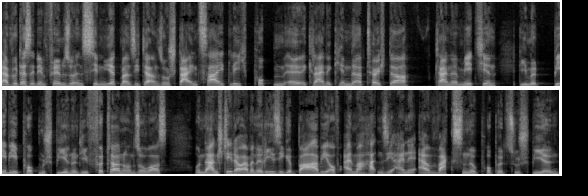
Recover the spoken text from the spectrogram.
Da wird das in dem Film so inszeniert, man sieht da an so steinzeitlich Puppen, äh, kleine Kinder, Töchter, kleine Mädchen, die mit Babypuppen spielen und die füttern und sowas. Und dann steht auf einmal eine riesige Barbie, auf einmal hatten sie eine erwachsene Puppe zu spielen.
